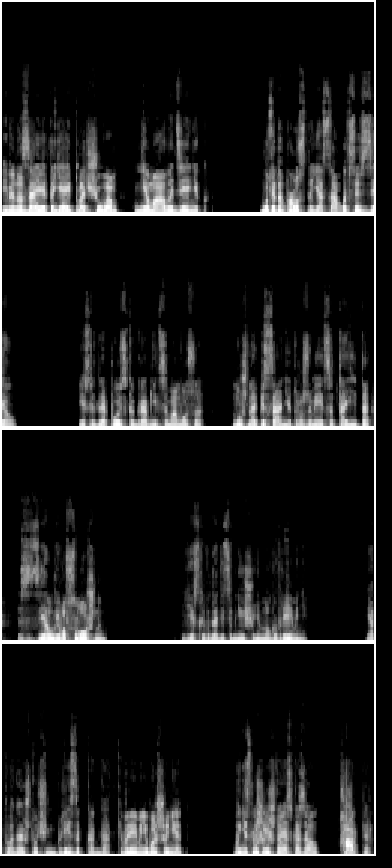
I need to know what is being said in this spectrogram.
Именно за это я и плачу вам немало денег. Будь это просто, я сам бы все сделал. Если для поиска гробницы Мамоса нужно описание, то, разумеется, Таита сделал его сложным. Если вы дадите мне еще немного времени, я полагаю, что очень близок к отгадке. Времени больше нет. Вы не слышали, что я сказал? Харпер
